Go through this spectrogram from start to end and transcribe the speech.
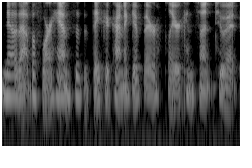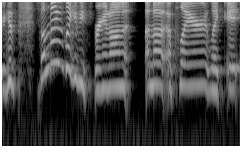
know that beforehand so that they could kind of give their player consent to it. Because sometimes, like, if you spring it on a, a player, like it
